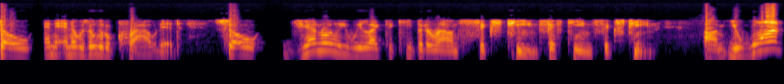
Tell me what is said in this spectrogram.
so, and and it was a little crowded. So generally, we like to keep it around 16, 15, 16. Um, you want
